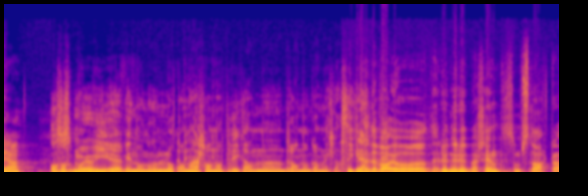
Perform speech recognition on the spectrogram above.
Ja. Og så må jo vi øve inn noen av de låtene her, sånn at vi kan eh, dra noen gamle klassikere. Men det var jo Rune Rudberg sin som starta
